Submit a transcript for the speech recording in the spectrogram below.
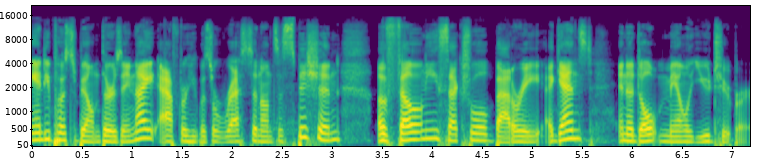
Andy posted bail on Thursday night after he was arrested on suspicion of felony sexual battery against an adult male YouTuber.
